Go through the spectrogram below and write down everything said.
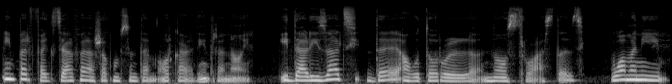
imperfecți, de altfel așa cum suntem oricare dintre noi. Idealizați de autorul nostru astăzi, oamenii,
